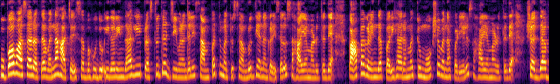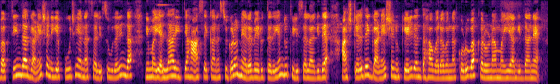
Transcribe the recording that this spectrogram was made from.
ಉಪವಾಸ ರಥವನ್ನು ಆಚರಿಸಬಹುದು. ಇದರಿಂದಾಗಿ ಪ್ರಸ್ತುತ ಜೀವನದಲ್ಲಿ ಸಂಪತ್ತು ಮತ್ತು ಸಮೃದ್ಧಿಯನ್ನು ಗಳಿಸಲು ಸಹಾಯ ಮಾಡುತ್ತದೆ. ಪಾಪಗಳಿಂದ ಪರಿಹಾರ ಮತ್ತು ಮೋಕ್ಷವನ್ನು ಪಡೆಯಲು ಸಹಾಯ ಮಾಡುತ್ತದೆ. ಶ್ರದ್ಧಾ ಭಕ್ತಿಯಿಂದ ಗಣೇಶನಿಗೆ ಪೂಜೆಯನ್ನು ಸಲ್ಲಿಸುವುದರಿಂದ ನಿಮ್ಮ ಎಲ್ಲ ರೀತಿಯ ಆಸೆ ಕನಸುಗಳು ನೆರವೇರುತ್ತದೆ ಎಂದು ತಿಳಿಸಲಾಗಿದೆ. ಅಷ್ಟೇ ಅಲ್ಲದೆ ಗಣೇಶನು ಕೇಳಿದಂತಹ ವರವನ್ನು ಕೊಡುವ ಕರುಣಾಮಯಿಯಾಗಿದ್ದಾನೆ.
